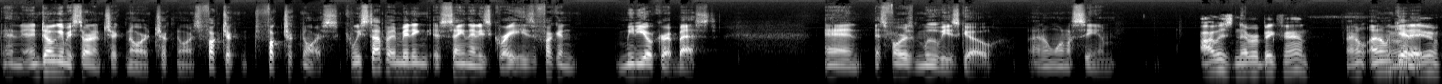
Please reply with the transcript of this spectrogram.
and, and don't get me started on Chuck Norris. Chuck Norris. Fuck Chuck. Fuck Chuck Norris. Can we stop admitting saying that he's great? He's a fucking mediocre at best. And as far as movies go, I don't want to see him. I was never a big fan. I don't. I don't I get it. you.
